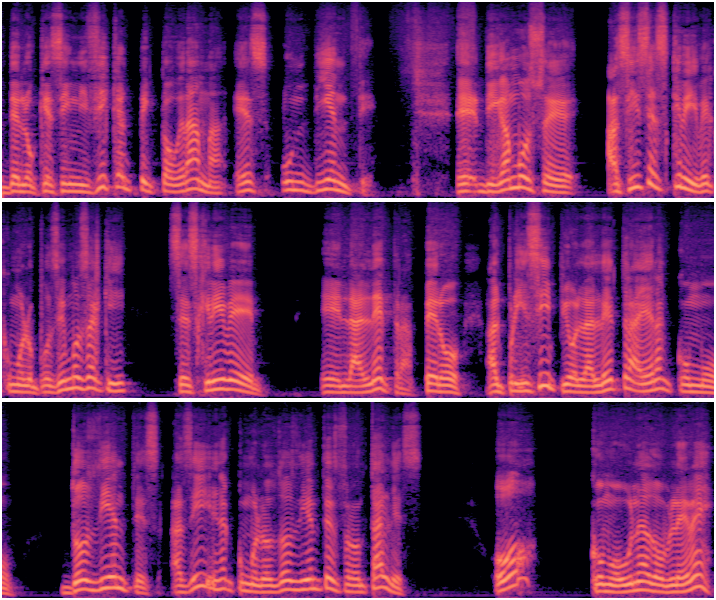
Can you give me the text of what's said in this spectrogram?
de lo que significa el pictograma es un diente. Eh, digamos, eh, así se escribe, como lo pusimos aquí, se escribe la letra, pero al principio la letra eran como dos dientes, así, eran como los dos dientes frontales, o como una W,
